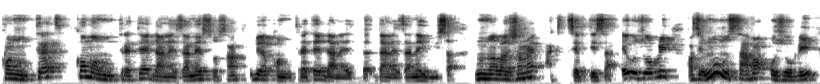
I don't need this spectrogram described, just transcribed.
qu'on nous traite comme on nous traitait dans les années 60 ou bien qu'on nous traitait dans les, dans les années 800. Nous n'allons jamais accepter ça. Et aujourd'hui, parce que nous, nous savons aujourd'hui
